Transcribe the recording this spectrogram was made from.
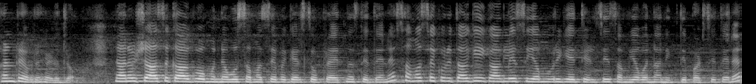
ಖಂಡ್ರೆ ಅವರು ಹೇಳಿದರು. ನಾನು ಶಾಸಕ ಆಗುವ ಮುನ್ನವೂ ಸಮಸ್ಯೆ ಬಗೆಹರಿಸಲು ಪ್ರಯತ್ನಿಸುತ್ತಿದ್ದೇನೆ. ಸಮಸ್ಯೆ ಕುರಿತಾಗಿ ಈಗಾಗಲೇ ಸಿಎಂ ಅವರಿಗೆ ತಿಳಿಸಿ ಸಮಯವನ್ನು ನಿಗದಿಪಡಿಸಿದ್ದೇನೆ.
